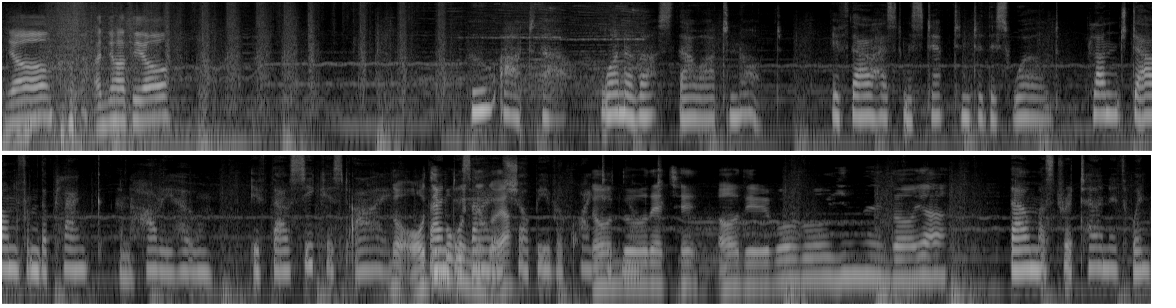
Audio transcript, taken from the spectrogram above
안녕. 안녕하세요 Who art thou? One of us thou art not. If thou hast misstepped into this world, plunge down from the plank and hurry home. If thou seekest I, 너 어디 thine 보고 있는 거야? desires shall be 넌 requited not. 도대체 어딜 보고 있는 거야? Thou must returneth when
